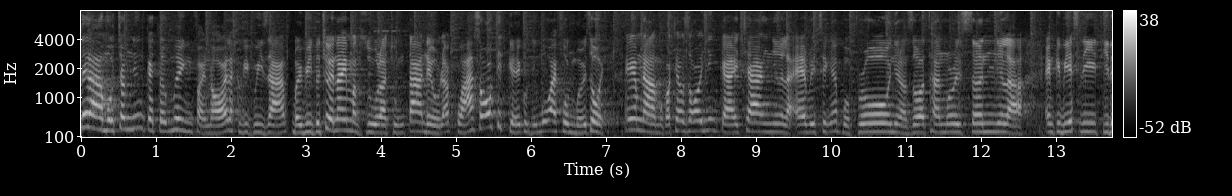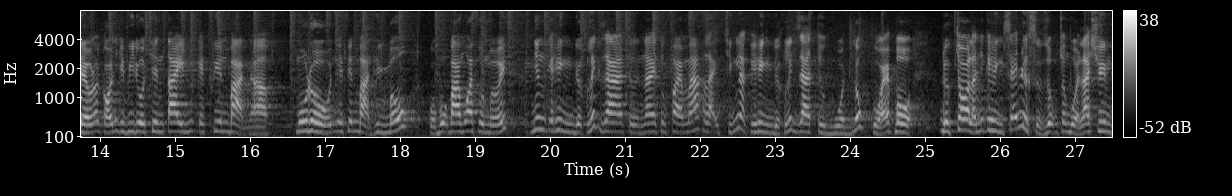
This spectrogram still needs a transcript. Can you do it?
đây là một trong những cái tấm hình phải nói là cực kỳ quý giá. Bởi vì từ trước đến nay mặc dù là chúng ta đều đã quá rõ thiết kế của những mẫu iPhone mới rồi Anh em nào mà có theo dõi những cái trang như là Everything Apple Pro, như là Jonathan Morrison, như là MKBSD Thì đều đã có những cái video trên tay, những cái phiên bản uh, model, những cái phiên bản hình mẫu của bộ ba mẫu iPhone mới. Nhưng cái hình được leak ra từ 9to5 Max lại chính là cái hình được leak ra từ nguồn gốc của Apple được cho là những cái hình sẽ được sử dụng trong buổi livestream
